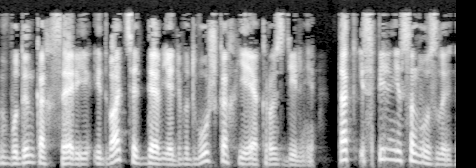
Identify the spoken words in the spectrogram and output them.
в будинках серії і 29 в двушках є як роздільні, так і спільні санвузли.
